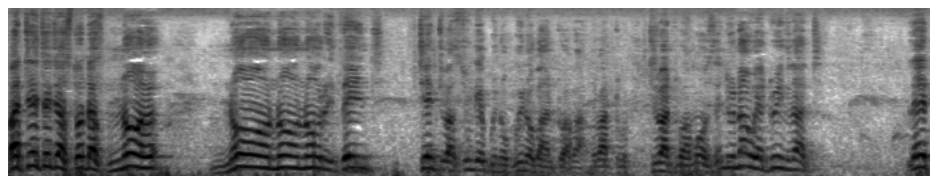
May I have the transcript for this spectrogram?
But HH has told us no, no, no, no revenge. Chenti vasunge bwino bwino bantu aba, bantu. And now we are doing that. Let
